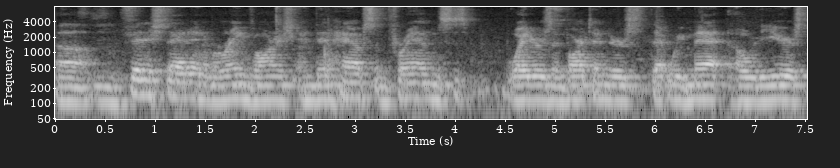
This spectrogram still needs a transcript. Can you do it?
uh, finish that in a marine varnish and then have some friends, waiters and bartenders that we met over the years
